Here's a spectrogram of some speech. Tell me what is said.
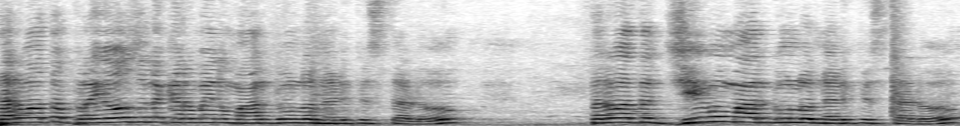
తర్వాత ప్రయోజనకరమైన మార్గంలో నడిపిస్తాడు. తర్వాత జీవ మార్గంలో నడిపిస్తాడు.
